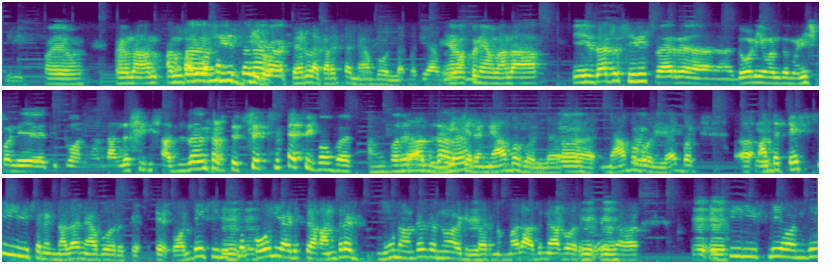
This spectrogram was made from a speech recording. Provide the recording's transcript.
சீரிஸ் அந்த சீரீஸ் தெரியல கரெக்டா ஞாபகம் இல்ல பட் எனக்கு ஞாபகம் அந்த is that series where Dhoni வந்து மனிஷ் பாண்டே திட்டுவாங்க. அந்த அந்த சீரிஸ் அதுதான் நினைக்கிறேன் ஞாபகம் இல்ல. ஞாபகம் இல்ல பட் அந்த டெஸ்ட் சீரிஸ் எனக்கு நல்லா ஞாபகம் இருக்கு. ஒன் டே சீரிஸ்ல. கோலி அடிச்ச ஹண்ட்ரட் மூணு ஹண்ட்ரட் இன்னும் அடிப்பாரு நம்மளால அது ஞாபகம் இருக்கு. சீரீஸ்லயே வந்து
